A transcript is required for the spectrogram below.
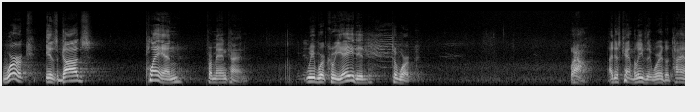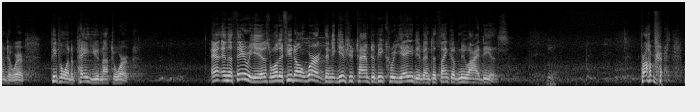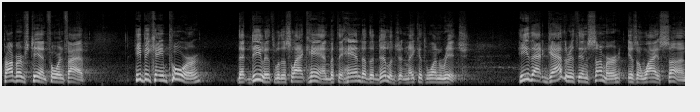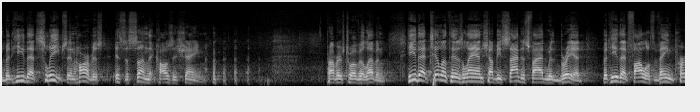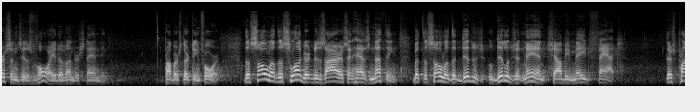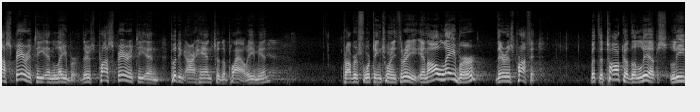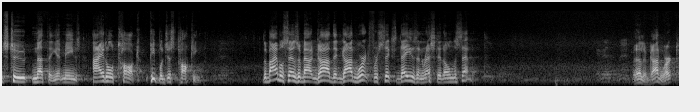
Work is God's plan for mankind. We were created to work. Wow. I just can't believe that we're at a time to where people want to pay you not to work. And, and the theory is well, if you don't work, then it gives you time to be creative and to think of new ideas. Proverbs, Proverbs 10 4 and 5. He became poor that dealeth with a slack hand, but the hand of the diligent maketh one rich. He that gathereth in summer is a wise son, but he that sleeps in harvest is the son that causes shame. Proverbs 12 11. He that tilleth his land shall be satisfied with bread, but he that followeth vain persons is void of understanding. Proverbs 13 4. The soul of the sluggard desires and has nothing, but the soul of the diligent man shall be made fat. There's prosperity in labor. There's prosperity in putting our hand to the plow. Amen. Amen. Proverbs 14 23. In all labor, there is profit, but the talk of the lips leads to nothing. It means idle talk, people just talking. The Bible says about God that God worked for six days and rested on the seventh. Well, if God worked,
